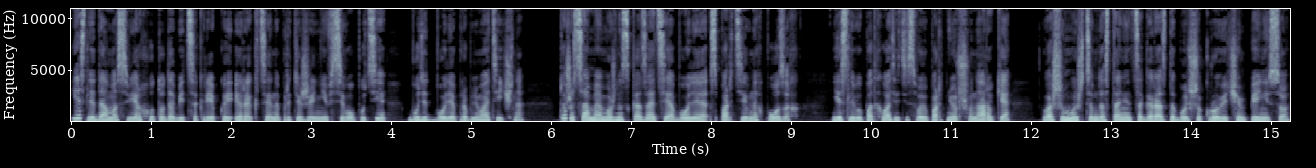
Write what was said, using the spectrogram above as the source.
Если дама сверху, то добиться крепкой эрекции на протяжении всего пути будет более проблематично. То же самое можно сказать и о более спортивных позах. Если вы подхватите свою партнершу на руки – Вашим мышцам достанется гораздо больше крови, чем пенису,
